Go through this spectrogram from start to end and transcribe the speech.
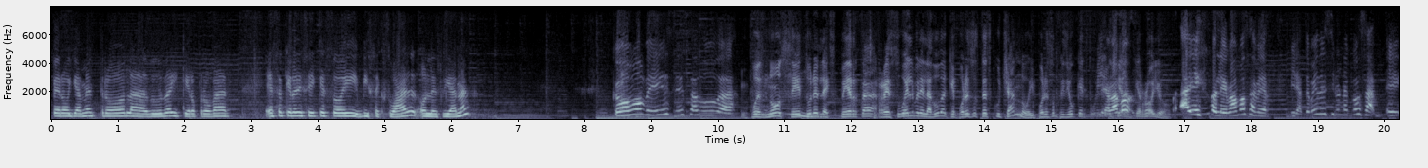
pero ya me entró la duda y quiero probar. ¿Eso quiere decir que soy bisexual o lesbiana? ¿Cómo ves esa duda? Pues no sé, tú eres la experta, resuélvele la duda que por eso está escuchando y por eso pidió que tú le dijeras vamos. qué rollo. Ay, híjole, vamos a ver. Mira, te voy a decir una cosa. eh,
